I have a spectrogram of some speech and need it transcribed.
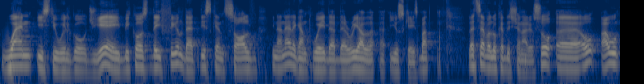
when Istio will go GA because they feel that this can solve in an elegant way that the real uh, use case. But let's have a look at the scenario. So uh, oh,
